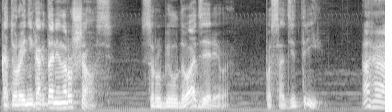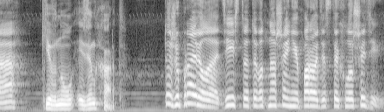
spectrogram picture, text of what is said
которое никогда не нарушалось. Срубил два дерева, посади три. Ага, кивнул Эзенхарт. То же правило действует и в отношении породистых лошадей.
